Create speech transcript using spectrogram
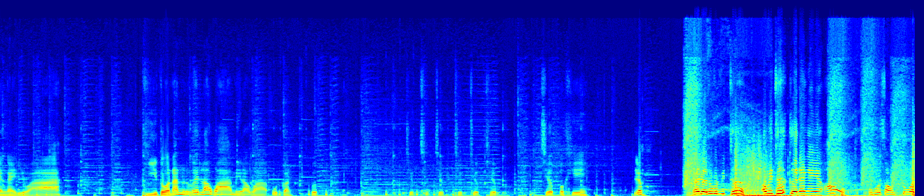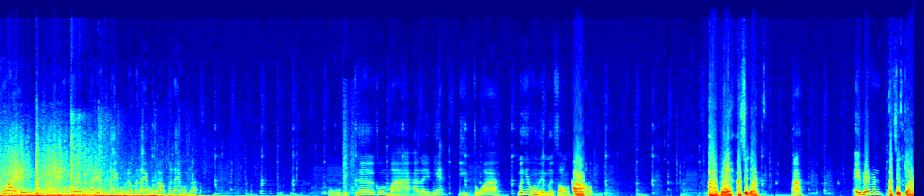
ยังไงดีวะผีตัวนั้นเอ้ยลาวามีลาวาอุดก่อนปึ๊บชึบชึบชึบชึบชึบชึบชึบโอเคแล้วเอ้ยเดี๋ยวทุกคนวิเทอร์เอาวิเทอร์เกิดได้ไงอ้าวโอ้โหสองตัวด้วยโอ้โหมันไล่มันไล่ผมแล้วมันไล่ผมแล้วมันไล่ผมแล้ว โอ้โหวิเทอร์ก็มาอะไรเนี่ยกี่ตัวเมื่อกี้ผมเห็นเหมือนสองตัวอ้าวเอ้าอ่าเบสอะเสร็จยังไอเพชรมันอะเสร็จยัง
